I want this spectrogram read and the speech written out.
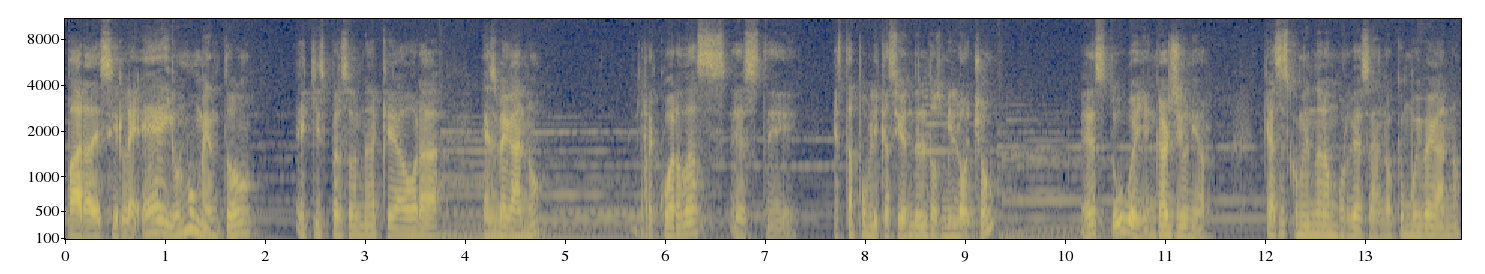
para decirle, hey, un momento, X persona que ahora es vegano, ¿recuerdas este, esta publicación del 2008, eres tú, güey, en Cars Jr., que haces comiendo una hamburguesa, no que muy vegano.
